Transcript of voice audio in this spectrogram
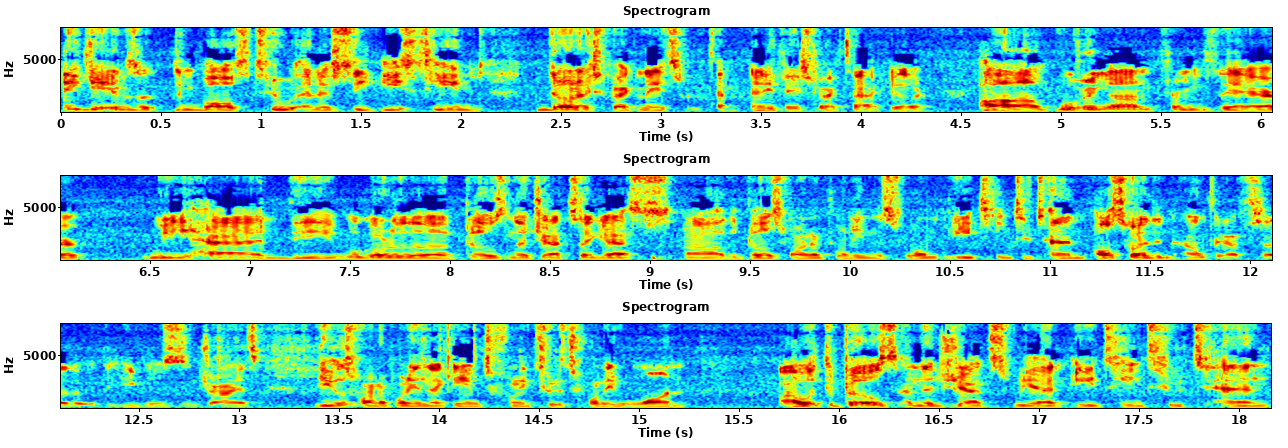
any games that involves two NFC East teams, don't expect anything spectacular. Um, moving on from there, we had the we'll go to the Bills and the Jets, I guess. Uh, the Bills wound up winning this one 18 to 10. Also, I didn't I don't think I've said it with the Eagles and Giants. The Eagles wound up winning that game 22 to 21. Uh, with the Bills and the Jets, we had 18 to 10.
